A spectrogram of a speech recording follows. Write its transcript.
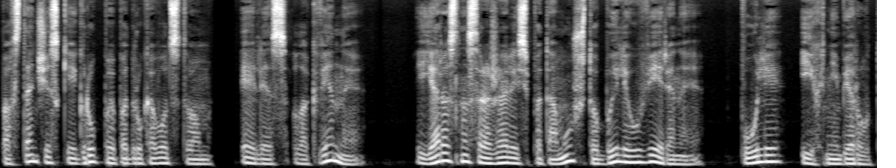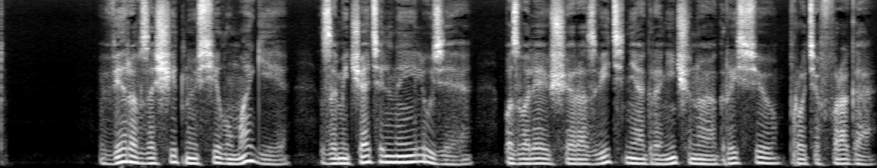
повстанческие группы под руководством Элис Лаквены яростно сражались потому, что были уверены, пули их не берут. Вера в защитную силу магии — замечательная иллюзия, позволяющая развить неограниченную агрессию против врага.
